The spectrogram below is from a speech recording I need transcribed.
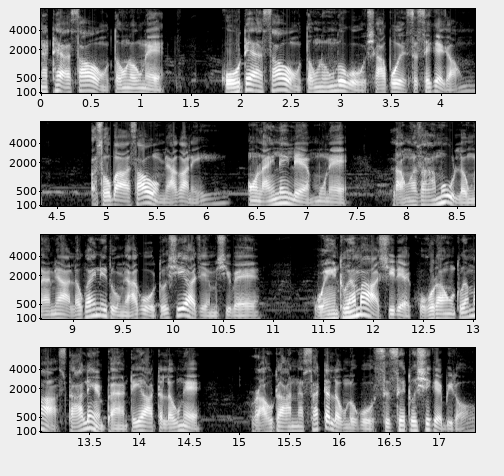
နက်ထက်အဆောက်အုံ3လုံးနဲ့ကိုတက်အဆောက်အုံ3လုံးတို့ကိုရှာဖွေစစ်ဆေးခဲ့ကြောင်းအဆိုပါအဆောက်အုံများကနေအွန်လိုင်းလိမ့်လည်မှုနဲ့လောင်ကစားမှုလုပ်ငန်းများလုပ်ကိုင်းနေသူများကိုတွေ့ရှိရခြင်းမရှိဘဲဝင်တွဲမှာရှိတဲ့ဂိုဒေါင်တွဲမှာ Starlink ဘန်100တလုံးနဲ့ router 20လုံးတို့ကိုစစ်စစ်တွေ့ရှိခဲ့ပြီးတော့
